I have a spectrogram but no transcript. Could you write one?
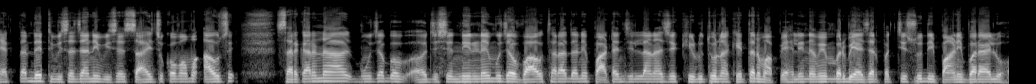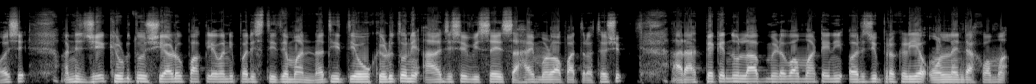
હેક્ટર દીઠ વીસ હજારની વિશેષ સહાય ચૂકવવામાં આવશે. સરકારના મુજબ જે નિર્ણય મુજબ વાવ, થરાદ અને પાટણ જિલ્લાના જે ખેડૂતોના ખેતરમાં પહેલી નવેમ્બર બે હજાર પચીસ સુધી પાણી ભરાયેલું હશે અને જે ખેડૂતો શિયાળુ પાક લેવાની પરિસ્થિતિમાં નથી, તેઓ ખેડૂતોને આ જે વિષય સહાય મળવાપાત્ર થશે. આ રાહત પેકેજનો લાભ મેળવવા માટેની અરજી પ્રક્રિયા ઓનલાઈન રાખવામાં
